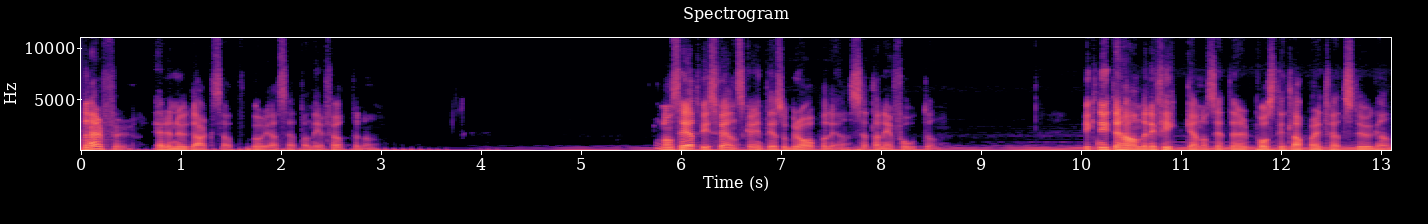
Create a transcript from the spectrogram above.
därför är det nu dags att börja sätta ner fötterna. Och de säger att vi svenskar inte är så bra på det, sätta ner foten. Vi knyter handen i fickan och sätter post-it-lappar i tvättstugan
